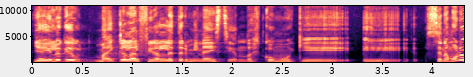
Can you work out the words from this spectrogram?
Y ahí lo que Michael al final le termina diciendo es como que eh, se enamoró.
